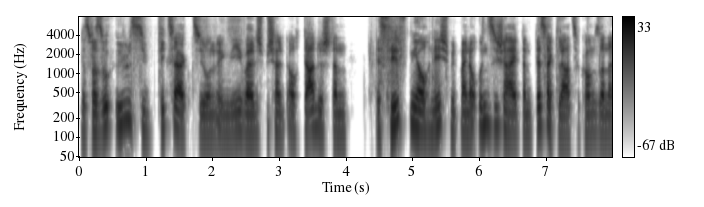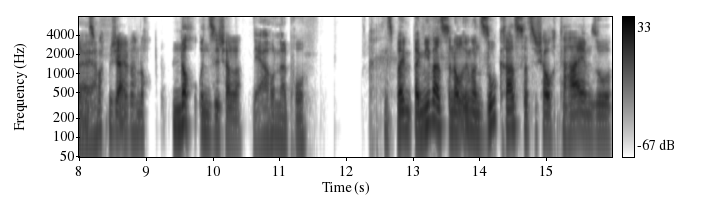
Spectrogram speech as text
Das war so übelst die Wichser-Aktion irgendwie, weil ich mich halt auch dadurch dann, es hilft mir auch nicht, mit meiner Unsicherheit dann besser klarzukommen, sondern Ja, es ja. macht mich ja einfach noch, noch unsicherer. Ja, 100 Pro. Das bei, bei mir war es dann auch irgendwann so krass, dass ich auch daheim so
